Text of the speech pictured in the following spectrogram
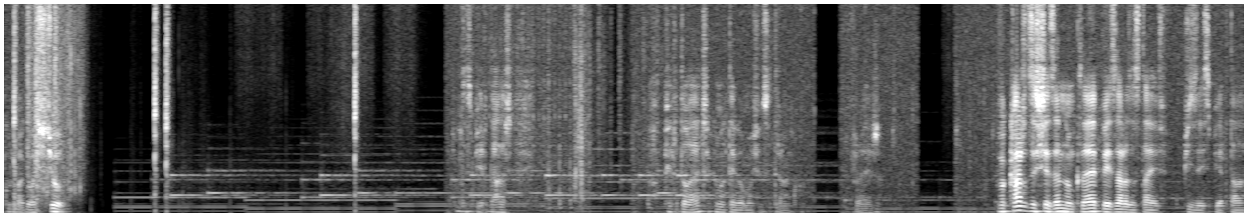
Kurwa, gościu. Ty spierdalasz. Pierdolę, czekam na tego Mosiu Cytranku. Frajerze. Bo każdy się ze mną klepie i zaraz zostaje w pizzy i spierdala.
